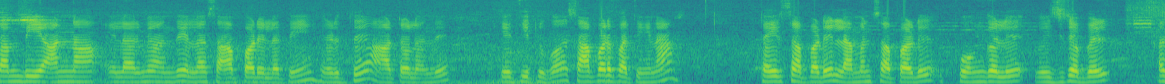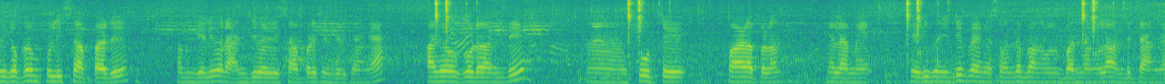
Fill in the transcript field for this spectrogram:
தம்பி அண்ணா எல்லாருமே வந்து எல்லாம் சாப்பாடு எல்லாத்தையும் எடுத்து ஆட்டோவில் வந்து ஏற்றிட்டுருக்கோம் சாப்பாடு பார்த்திங்கன்னா தயிர் சாப்பாடு லெமன் சாப்பாடு பொங்கல் வெஜிடபிள் அதுக்கப்புறம் புளி சாப்பாடு அப்படின்னு சொல்லி ஒரு அஞ்சு வகை சாப்பாடு செஞ்சுருக்காங்க. அது கூட வந்து கூட்டு வாழைப்பழம் எல்லாமே ரெடி பண்ணிவிட்டு இப்போ எங்கள் சொந்த பந்தங்கள் பந்தங்கள்லாம் வந்துட்டாங்க.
